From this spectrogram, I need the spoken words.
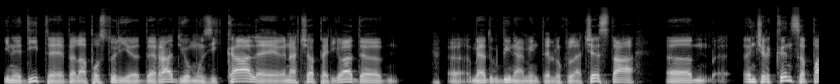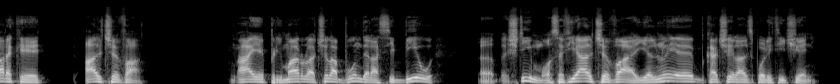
inedite pe la posturi de radio muzicale în acea perioadă. Ă, mi-aduc bine aminte lucrul acesta, încercând să pară că e altceva. A, e primarul acela bun de la Sibiu, știm, o să fie altceva, el nu e ca ceilalți politicieni.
